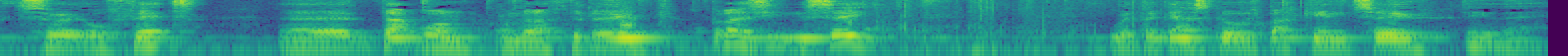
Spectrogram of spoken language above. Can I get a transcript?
so it'll fit. Uh, that one I'm to have to do, but as you can see, where the gas goes back into, see there,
